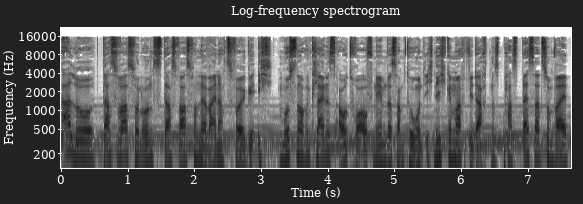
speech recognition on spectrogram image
hallo, das war's von uns, das war's von der Weihnachtsfolge. Ich muss noch ein kleines Outro aufnehmen, das haben Tore und ich nicht gemacht. Wir dachten, es passt besser zum Vibe.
